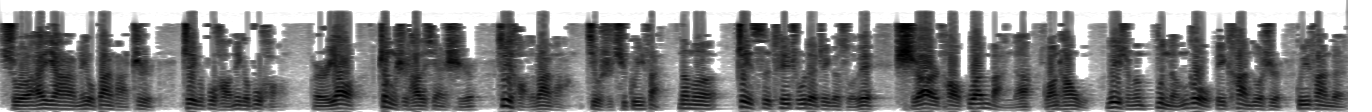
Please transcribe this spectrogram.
说哎呀没有办法治这个不好那个不好，而要正视它的现实。最好的办法就是去规范。那么这次推出的这个所谓十二套官版的广场舞，为什么不能够被看作是规范的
